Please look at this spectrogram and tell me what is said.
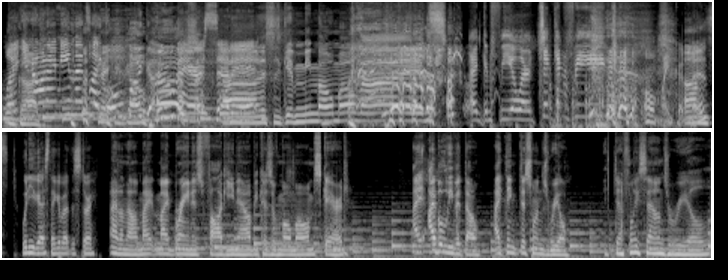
Like you know what I mean? That's like oh my go. god, Pooh Bear said Uh, it. this is giving me Momo vibes. I can feel her chicken feet. oh my Um, goodness. What do you guys think about this story? I don't know. My my brain is foggy now because of Momo. I'm scared. I, I believe it though. I think this one's real. It definitely sounds real.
